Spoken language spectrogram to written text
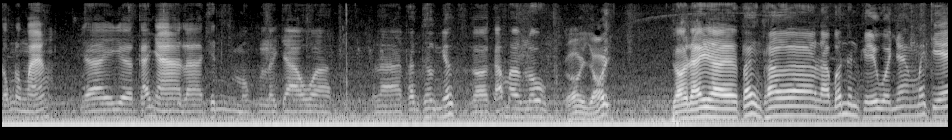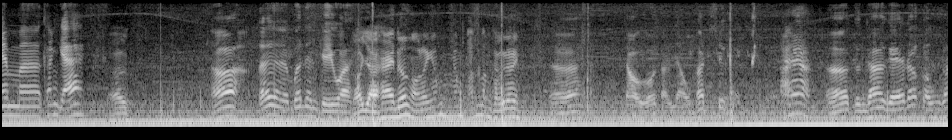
cộng đồng mạng và à, cả nhà là xin một lời chào à, là thân thương nhất rồi cảm ơn luôn Rồi giỏi. rồi đây à, tới Cần Thơ à, là bến Ninh Kiều rồi nha mấy chị em à, khán giả Ừ. đó tới bến Ninh Kiều rồi Rồi giờ hai đứa ngồi đây ngắm ngắm cảnh tâm sự đi. ờ, trời ơi tàu dầu hết sức À ha, ờ, Cần Thơ kìa đó cùng đó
